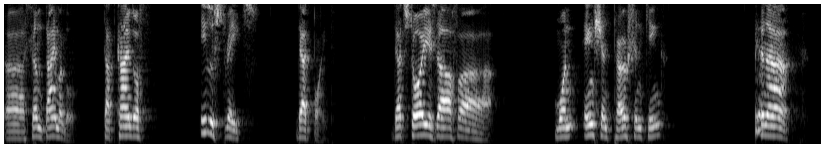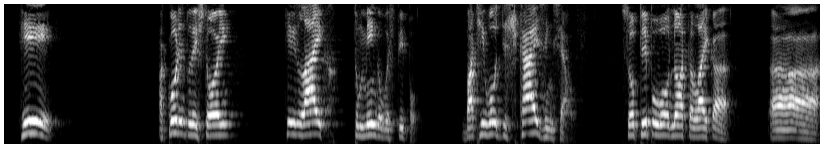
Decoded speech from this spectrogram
uh, some time ago that kind of illustrates that point. That story is of uh, one ancient Persian king, and he, according to the story, he liked to mingle with people, but he would disguise himself. So people would not uh, like uh, uh,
